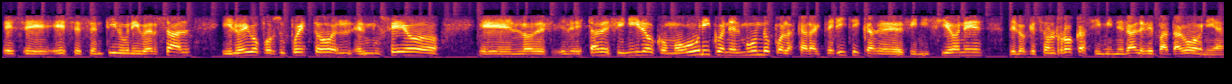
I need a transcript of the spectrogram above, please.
ese, ese sentido universal. Y luego, por supuesto, el, el museo eh, lo de- está definido como único en el mundo por las características de definiciones de lo que son rocas y minerales de Patagonia.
